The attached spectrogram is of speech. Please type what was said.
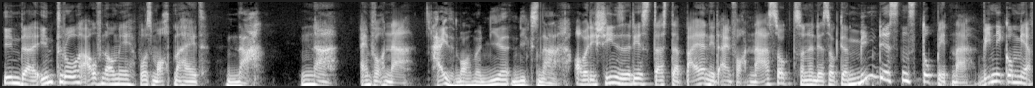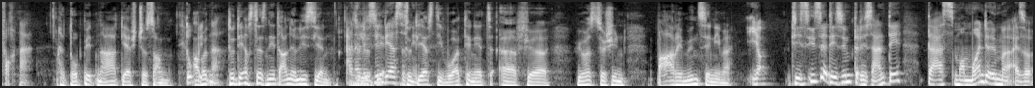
in der Intro-Aufnahme. Was macht man heute? Na. Na, einfach na. Heute machen wir nie nix na. Aber die Schiene ist ja das, dass der Bayer nicht einfach na sagt, sondern der sagt ja mindestens doppelt na. Weniger und mehrfach na. Doppelt nah darfst du sagen. Doppelt Aber nah. du darfst das nicht analysieren. Analysieren du, darfst du du nicht. darfst die Worte nicht äh, für, wie heißt es so schön, bare Münze nehmen. Ja, das ist ja das Interessante, dass man meint ja immer, also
